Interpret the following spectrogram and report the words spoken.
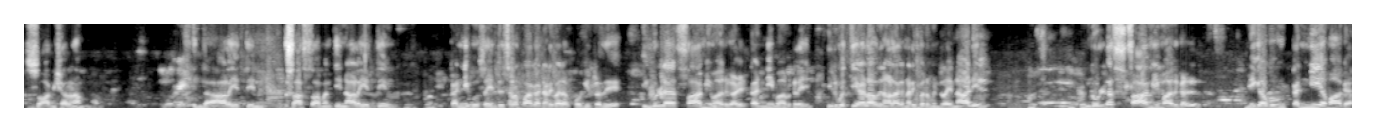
சுவாமி சரணம். இந்த ஆலயத்தின் சாஸ்தா மந்தின் ஆலயத்தின் கன்னி பூசை இன்று சிறப்பாக நடைபெறப் போகின்றது. இங்குள்ள சாமிமார்கள் கன்னிமார்களை இருபத்தி ஏழாவது நாளாக நடைபெறும் என்ற நாளில் இங்குள்ள சாமிமார்கள் மிகவும் கண்ணியமாக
